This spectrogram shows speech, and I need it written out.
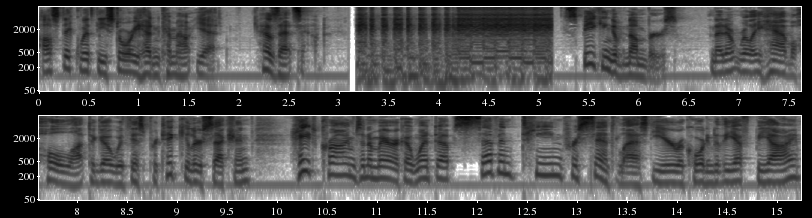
I'll stick with the story hadn't come out yet. How's that sound? Speaking of numbers, and I don't really have a whole lot to go with this particular section. Hate crimes in America went up 17% last year, according to the FBI,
